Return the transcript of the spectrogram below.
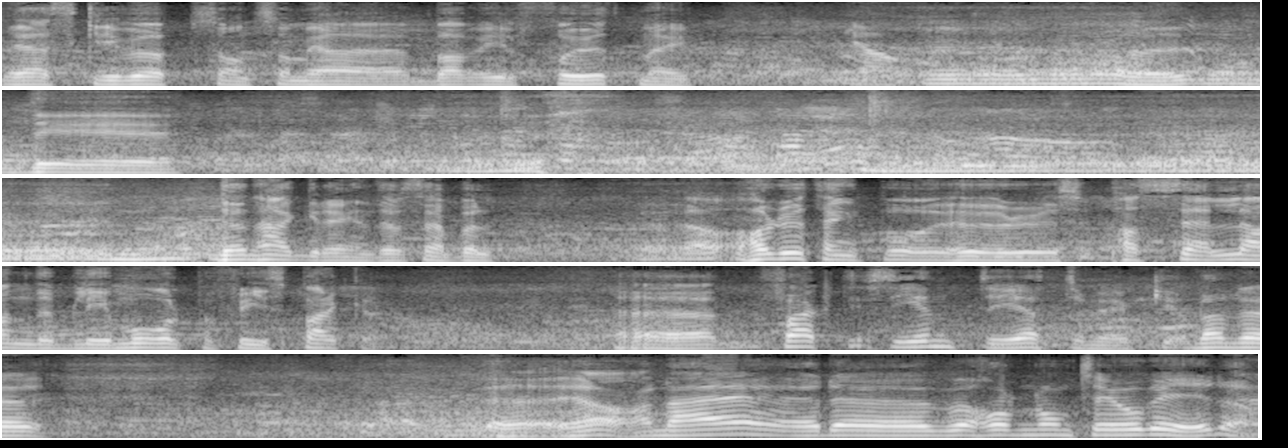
Där jag skriver upp sånt som jag bara vill få ut mig. Ja. Eh, det... Den här grejen till exempel. Har du tänkt på hur pass sällan det blir mål på frisparkar? Uh, faktiskt inte jättemycket. Men det, Eh, ja, nej, det, har du någon teori där?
